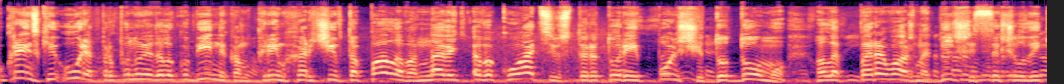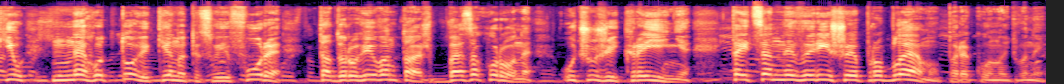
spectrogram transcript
Український уряд пропонує далекобійникам, крім харчів та палива, навіть евакуацію з території Польщі додому. Але переважна більшість цих чоловіків не готові кинути свої фури та дорогий вантаж без охорони у чужій країні. Та й це не вирішує проблему, переконують вони.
